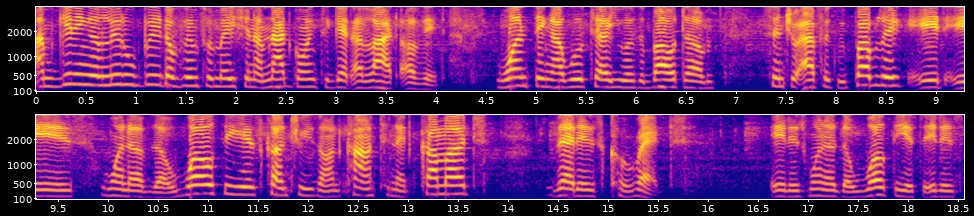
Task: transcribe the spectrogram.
I'm getting a little bit of information. I'm not going to get a lot of it. One thing I will tell you is about um, Central African Republic. It is one of the wealthiest countries on continent Kamat. That is correct. It is one of the wealthiest. It is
